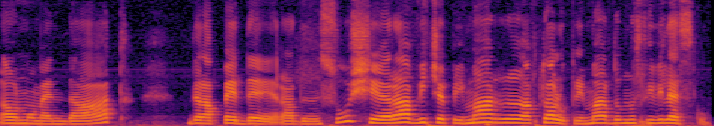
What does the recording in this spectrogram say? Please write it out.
la un moment dat, de la PD era dânsul și era viceprimar, uh, actualul primar, domnul Slivilescu,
